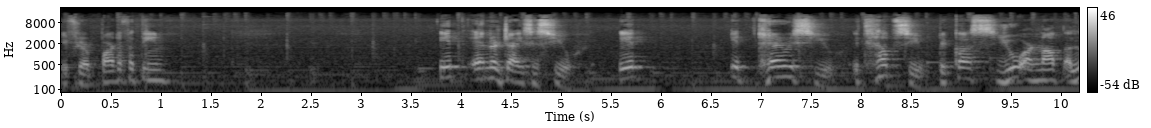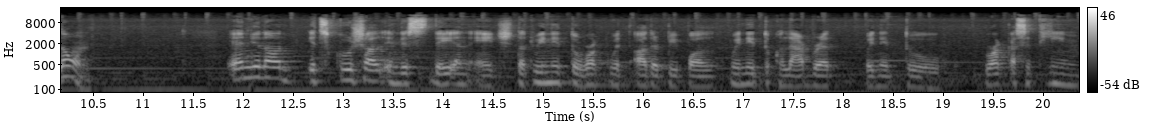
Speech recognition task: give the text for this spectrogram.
if you're part of a team, it energizes you. It it carries you. It helps you because you are not alone. And you know, it's crucial in this day and age that we need to work with other people. We need to collaborate. We need to work as a team.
